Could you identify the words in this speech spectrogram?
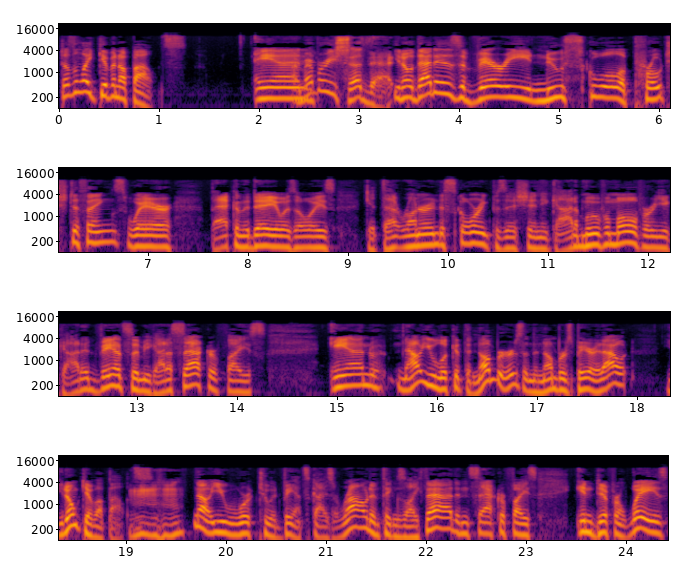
doesn't like giving up outs. And I remember he said that. you know that is a very new school approach to things. Where back in the day it was always get that runner into scoring position. You got to move him over. You got to advance him. You got to sacrifice. And now you look at the numbers, and the numbers bear it out. You don't give up outs. Mm-hmm. Now you work to advance guys around and things like that, and sacrifice in different ways,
